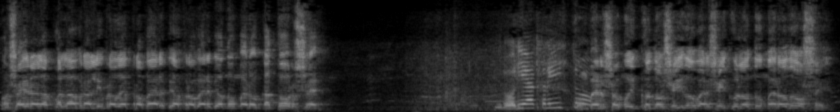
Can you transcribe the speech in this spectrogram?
Vamos a ir a la palabra, libro de Proverbios, Proverbio número 14. Gloria a Cristo. Un verso muy conocido, versículo número 12.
